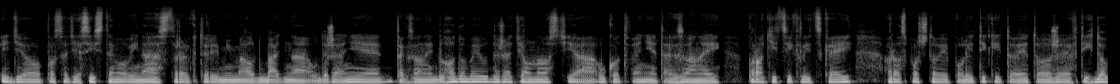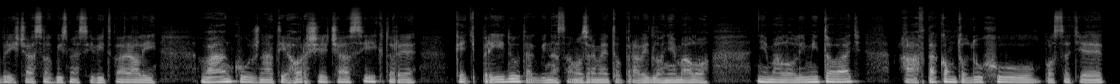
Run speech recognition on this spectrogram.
Ide o v podstate systémový nástroj, ktorý by mal dbať na udržanie tzv. dlhodobej udržateľnosti a ukotvenie tzv. proticyklickej rozpočtovej politiky. To je to, že v tých dobrých časoch by sme si vytvárali vánku už na tie horšie časy, ktoré keď prídu, tak by nás samozrejme to pravidlo nemalo, nemalo limitovať. A v takomto duchu v podstate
